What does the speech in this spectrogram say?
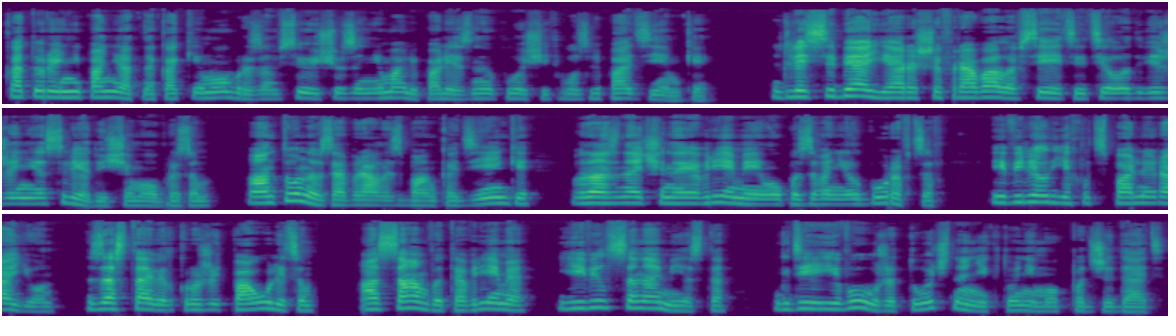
которые непонятно каким образом все еще занимали полезную площадь возле подземки. Для себя я расшифровала все эти телодвижения следующим образом. Антонов забрал из банка деньги, в назначенное время ему позвонил Буровцев и велел ехать в спальный район, заставил кружить по улицам, а сам в это время явился на место, где его уже точно никто не мог поджидать.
